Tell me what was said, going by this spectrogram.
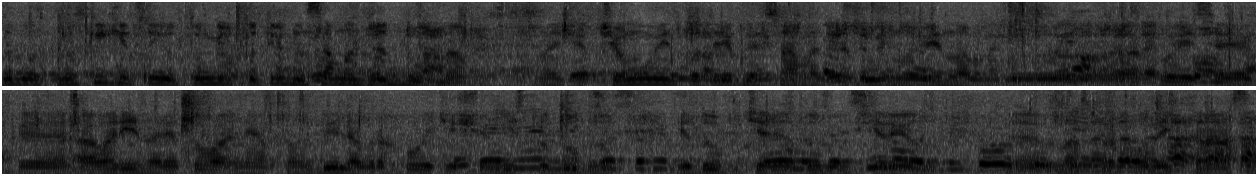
Скажіть, Наскільки цей автомобіль потрібен саме для Дубна? Значить, чому він потрібен саме для Дубно? Він е, рахується як е, аварійно-рятувальний автомобіль, а враховуючи, що місто Дубно і Дуб через Дубинський район е, в нас проходить траса,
